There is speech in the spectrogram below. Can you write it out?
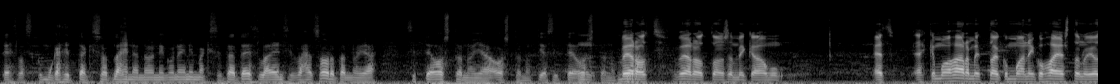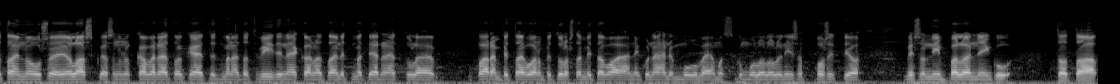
Teslassa, kun mun käsittääkin sä oot lähinnä noin niin enimmäkseen sitä Teslaa ensin vähän sortanut ja sitten ostanut ja ostanut ja sitten mm, ostanut. Verot, verot on se, mikä on mun... Et ehkä mua harmittaa, kun mä oon niinku hajastanut jotain nousuja ja laskuja ja sanonut kavereille, että okei, että nyt mä näytän viitin ekana tai nyt mä tiedän, että tulee parempi tai huonompi tulosta mitä vaan ja niin kuin nähnyt muuveja, mutta kun mulla on ollut niin iso positio, missä on niin paljon niin kuin, tota,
